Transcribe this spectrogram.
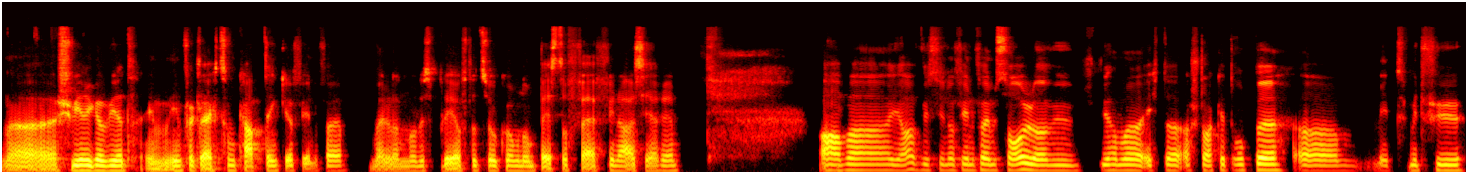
äh, schwieriger wird im, im Vergleich zum Cup, denke ich auf jeden Fall, weil dann nur das Playoff dazukommt und Best of Five Finalserie. Aber ja, wir sind auf jeden Fall im Soll. Wir, wir haben eine echt eine, eine starke Truppe ähm, mit, mit viel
